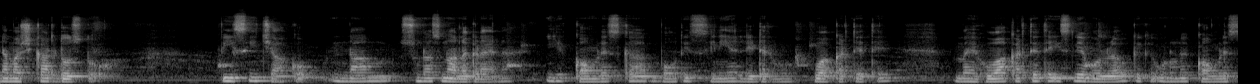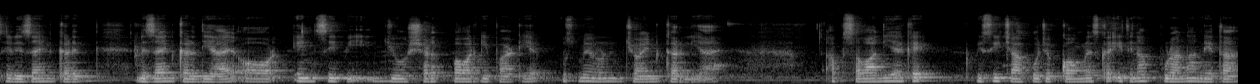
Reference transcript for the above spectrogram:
नमस्कार दोस्तों पीसी चाको नाम सुना सुना लग रहा है ना? ये कांग्रेस का बहुत ही सीनियर लीडर हुआ करते थे। मैं हुआ करते थे इसलिए बोल रहा हूँ क्योंकि उन्होंने कांग्रेस से रिज़ाइन कर रिज़ाइन कर दिया है और एनसीपी जो शरद पवार की पार्टी है, उसमें उन्होंने ज्वाइन कर लिया है। अब सवाल यह है कि पीसी चाको जब कांग्रेस का इतना पुराना नेता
